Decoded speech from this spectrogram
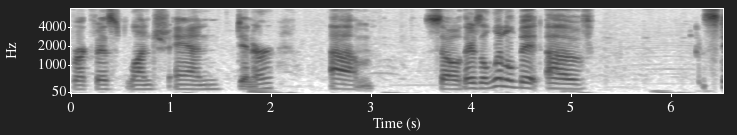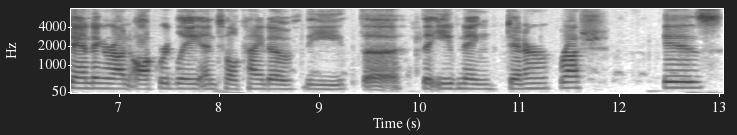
breakfast, lunch, and dinner. Um, so there's a little bit of standing around awkwardly until kind of the the the evening dinner rush is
